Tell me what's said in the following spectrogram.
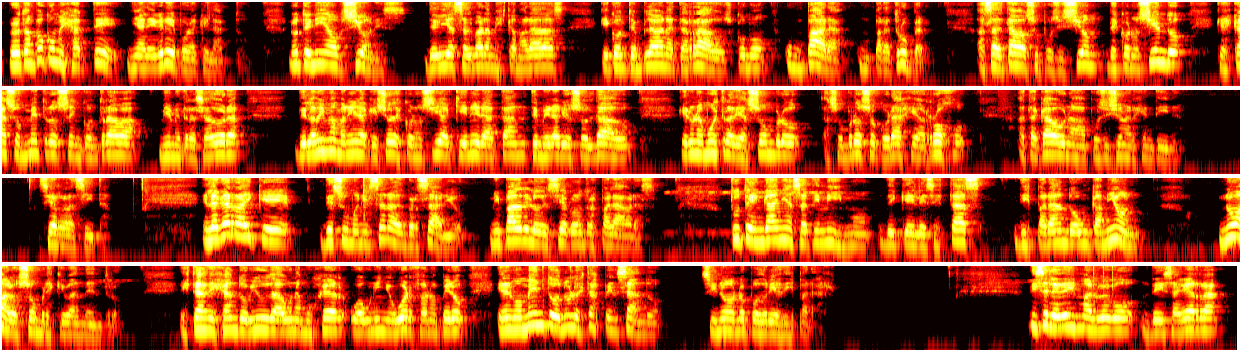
Pero tampoco me jacté ni alegré por aquel acto. No tenía opciones. Debía salvar a mis camaradas que contemplaban aterrados como un para, un paratrooper. Asaltaba su posición, desconociendo que a escasos metros se encontraba mi ametralladora, de la misma manera que yo desconocía quién era tan temerario soldado que en una muestra de asombro, asombroso coraje arrojo, atacaba una posición argentina. Cierra la cita. En la guerra hay que deshumanizar al adversario. Mi padre lo decía con otras palabras. Tú te engañas a ti mismo de que les estás disparando a un camión, no a los hombres que van dentro. Estás dejando viuda a una mujer o a un niño huérfano, pero en el momento no lo estás pensando, si no, no podrías disparar. Dice Ledesma luego de esa guerra,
